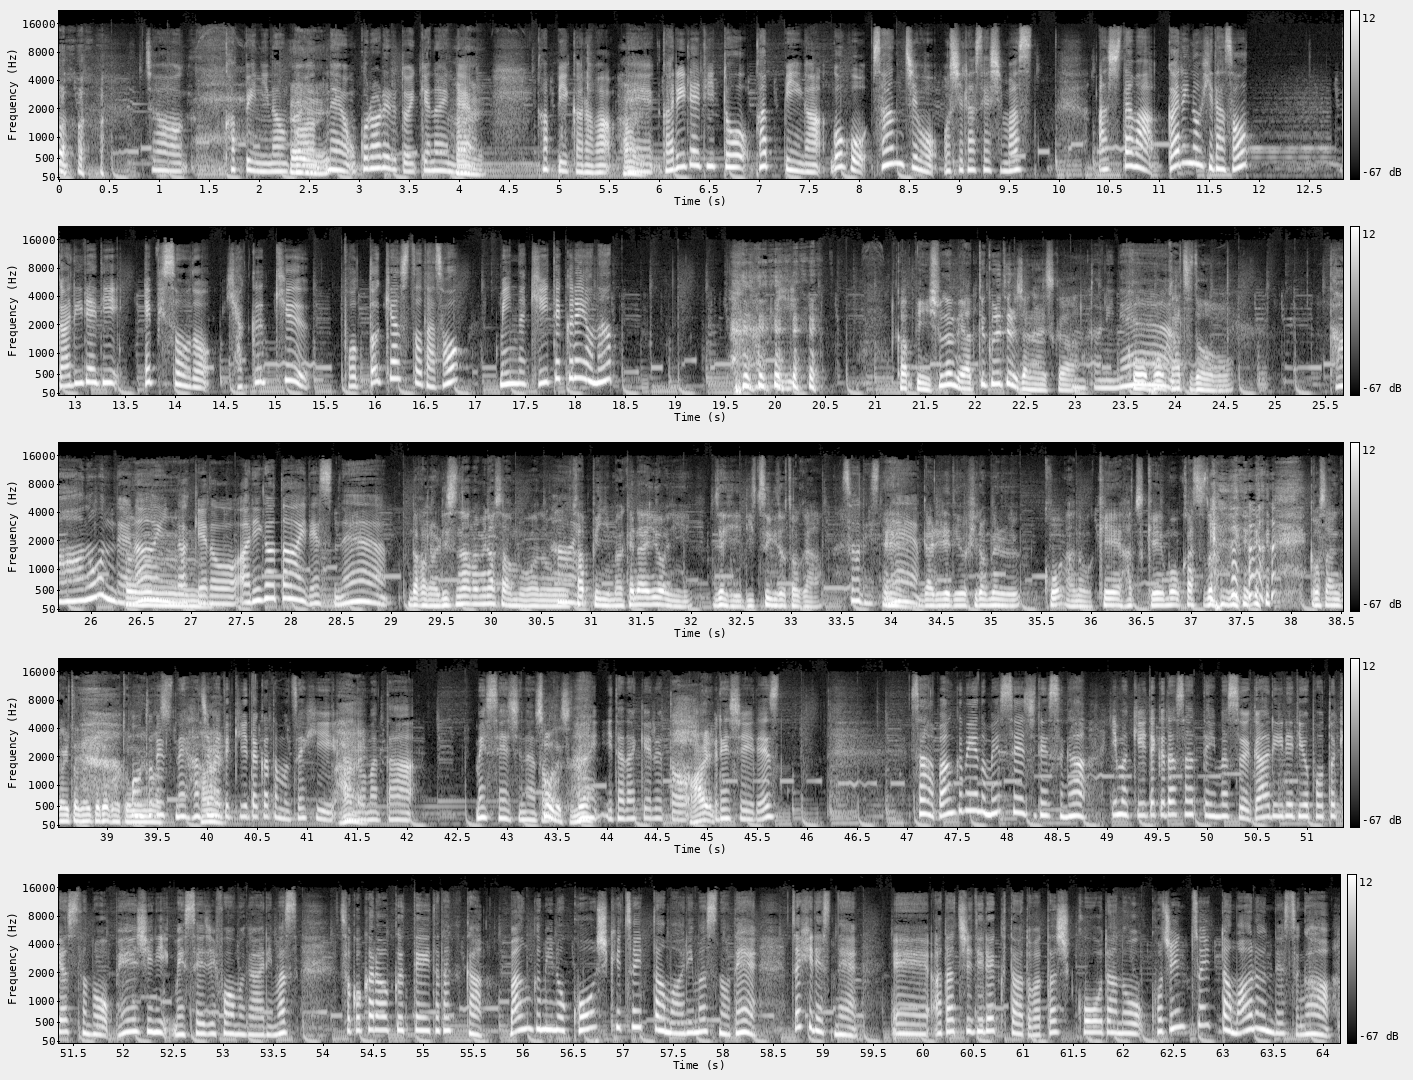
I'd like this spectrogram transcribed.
じゃあカッピーになんかね、はい、怒られるといけないんで、はい。カッピーからは、はい、えー、ガリレディとカッピーが午後3時をお知らせします。明日はガリの日だぞ。ガリレディエピソード109ポッドキャストだぞ。みんな聞いてくれよな。カッピー カッピー一生懸命やってくれてるじゃないですか。本当にね。広報活動を。頼んでないんだけど、ありがたいですね。だからリスナーの皆さんもあの、はい、カッピーに負けないようにぜひリツイートとかそうですね、えー、ガリレディを広めるこあの啓発啓蒙活動に ご参加いただければと思います。本当ですね。初めて聞いた方もぜひ、はい、あのまたメッセージなど、そうですね。はい、いただけると嬉しいです、はいさあ番組へのメッセージですが今聞いてくださっていますガーリーレディオポッドキャストのページにメッセージフォームがあります。そこから送っていただくか番組の公式ツイッターもありますのでぜひですね、えー、足立ディレクターと私高田の個人ツイッターもあるんですが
